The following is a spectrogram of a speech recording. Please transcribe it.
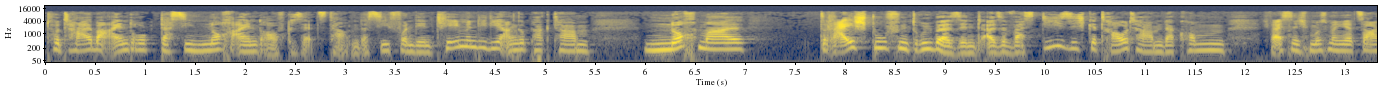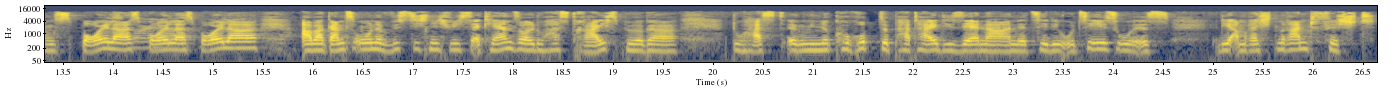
total beeindruckt, dass sie noch einen draufgesetzt haben, dass sie von den Themen, die die angepackt haben, nochmal drei Stufen drüber sind. Also was die sich getraut haben, da kommen ich weiß nicht, muss man jetzt sagen, Spoiler, Spoiler, Spoiler, aber ganz ohne wüsste ich nicht, wie ich es erklären soll. Du hast Reichsbürger, du hast irgendwie eine korrupte Partei, die sehr nah an der CDU, CSU ist, die am rechten Rand fischt.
